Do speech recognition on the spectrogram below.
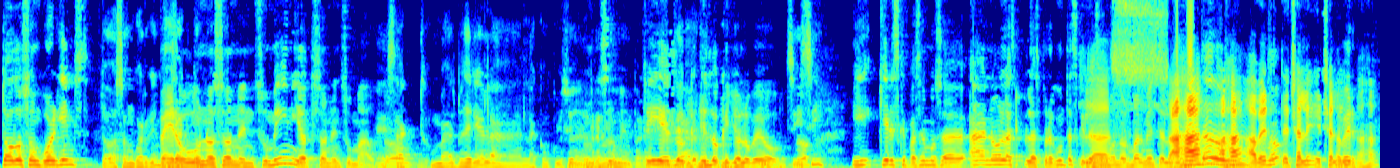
todos son wargames, Todos son wargames. pero exacto. unos son en zoom in y otros son en zoom out, ¿no? Exacto. Más sería la, la conclusión, el resumen. Para Sí, que es lo, que, es lo que yo lo veo. Sí, sí. Y quieres que pasemos a. Ah, no, las, las preguntas que le hacemos Las- normalmente a los ajá, invitados. Ajá, a ver, ¿no? échale, échale. A ver, Ajá.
